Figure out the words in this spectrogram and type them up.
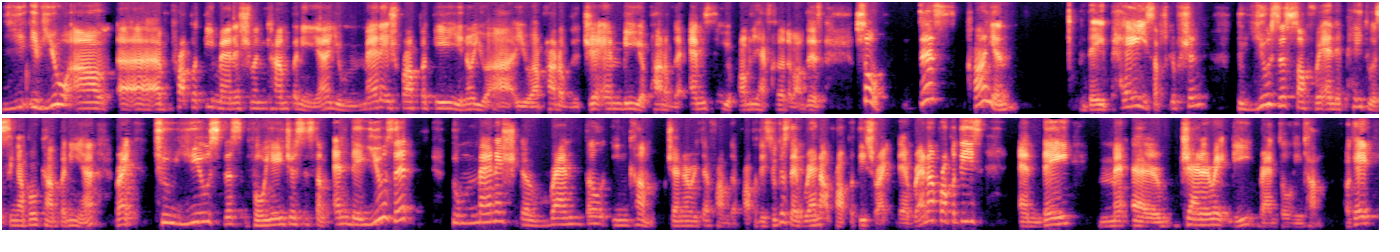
if you are a property management company, yeah, you manage property, you know, you are you are part of the JMB, you're part of the MC, you probably have heard about this. So this client, they pay subscription to use this software and they pay to a Singapore company, yeah, right, to use this Voyager system, and they use it to manage the rental income generated from the properties because they rent out properties, right? They rent out properties and they uh, generate the rental income. Okay.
